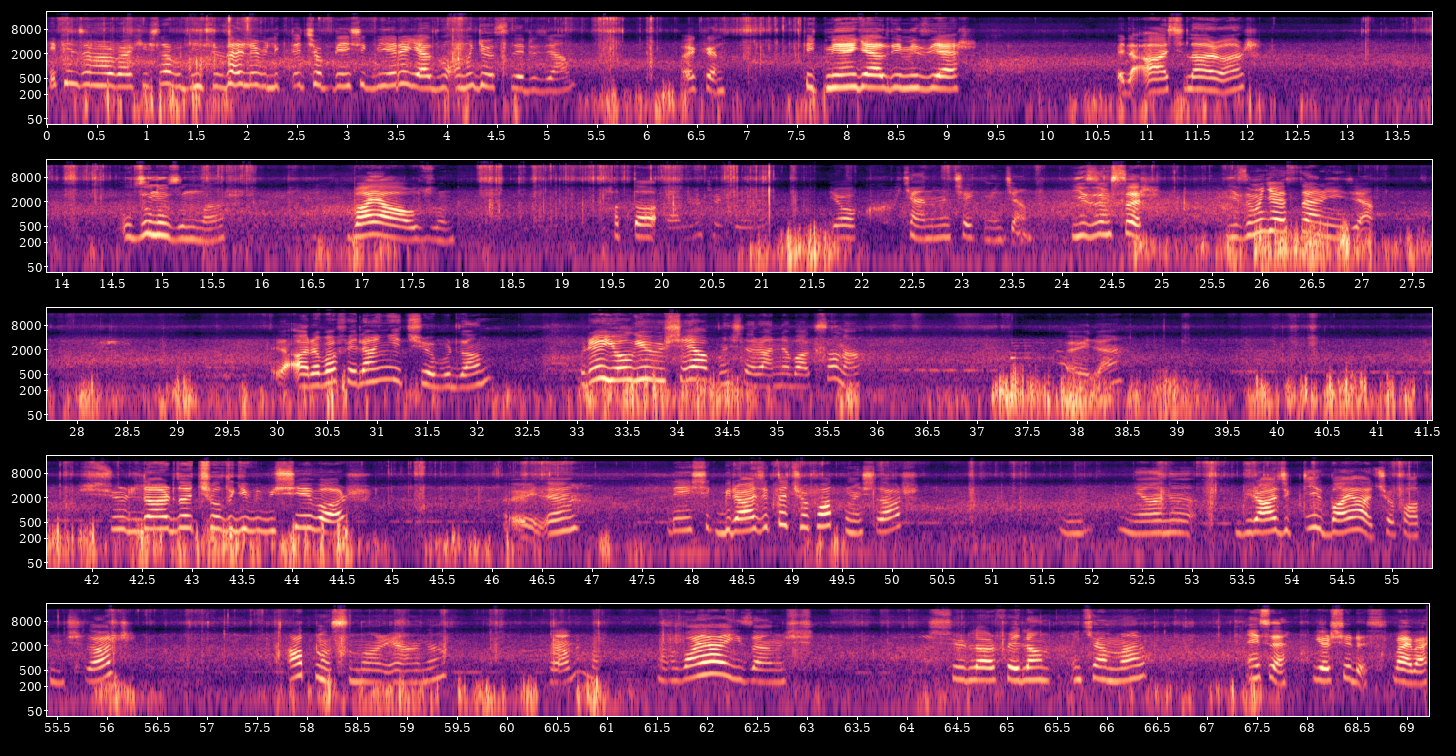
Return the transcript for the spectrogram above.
Hepinize merhaba arkadaşlar. Bugün sizlerle birlikte çok değişik bir yere geldim. Onu göstereceğim. Bakın. Pikniğe geldiğimiz yer. Böyle ağaçlar var. Uzun uzunlar. Bayağı uzun. Hatta çek yok kendimi çekmeyeceğim. Yüzüm sır. Yüzümü göstermeyeceğim. Araba falan geçiyor buradan. Buraya yol gibi bir şey yapmışlar anne baksana. Öyle. Şuralarda çalı gibi bir şey var. Öyle. Değişik birazcık da çöp atmışlar. Yani birazcık değil bayağı çöp atmışlar. Atmasınlar yani. Beğendin mi? Bayağı güzelmiş. Şuralar falan mükemmel. Neyse görüşürüz. Bay bay.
